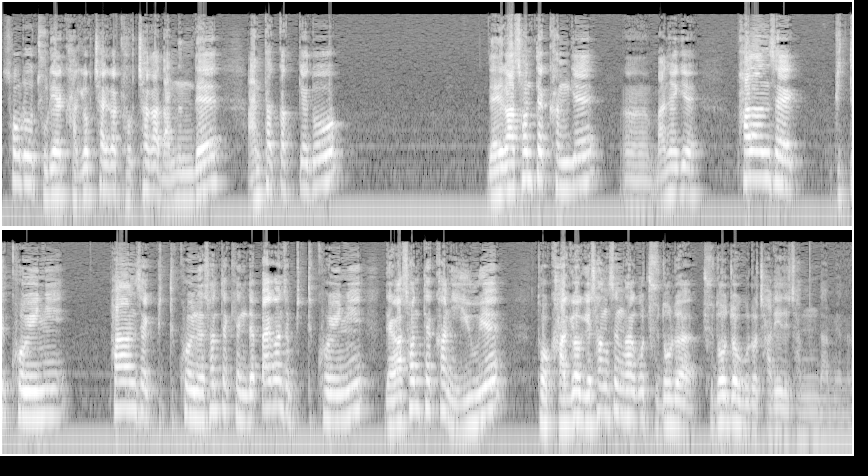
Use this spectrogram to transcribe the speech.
서로 둘의 가격 차이가 격차가 났는데 안타깝게도 내가 선택한 게 어, 만약에 파란색 비트코인이 파란색 비트코인을 선택했는데 빨간색 비트코인이 내가 선택한 이후에 더 가격이 상승하고 주도를, 주도적으로 자리를 잡는다면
